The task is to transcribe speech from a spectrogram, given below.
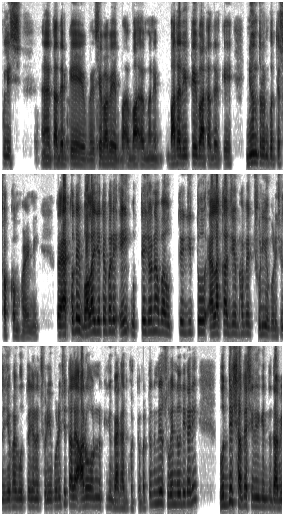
পুলিশ তাদেরকে সেভাবে মানে বাধা দিতে বা তাদেরকে নিয়ন্ত্রণ করতে সক্ষম হয়নি। তো এক কথায় বলা যেতে পারে, এই উত্তেজনা বা উত্তেজিত এলাকা যেভাবে ছড়িয়ে পড়েছিল, যেভাবে উত্তেজনা ছড়িয়ে পড়েছে, তাহলে আরও অন্য কিছু ব্যাঘাত ঘটতে পারতো। কিন্তু শুভেন্দু অধিকারী বুদ্ধির সাথে তিনি কিন্তু দাবি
